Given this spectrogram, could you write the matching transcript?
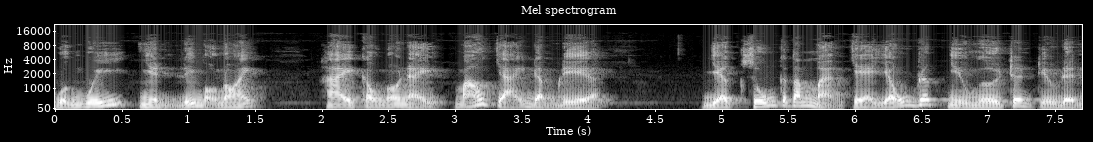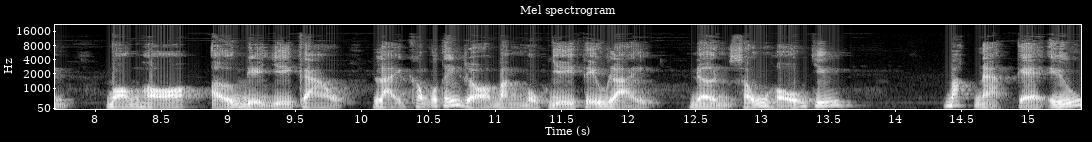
quận quý nhìn Lý Mộ nói, hai câu nói này máu chảy đầm đìa, giật xuống cái tấm màn che giấu rất nhiều người trên triều đình, bọn họ ở địa vị cao lại không có thấy rõ bằng một vị tiểu lại, nên xấu hổ chứ. Bắt nạt kẻ yếu,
